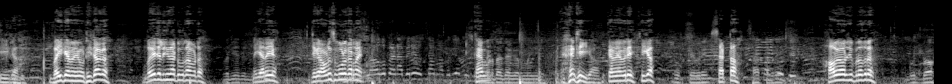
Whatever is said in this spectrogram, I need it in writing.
ਠੀਕ ਆ। ਬਾਈ ਕਿਵੇਂ ਹੋ? ਠੀਕ ਠਾਕ? ਵਧੀਆ ਚੱਲੀ ਜਾਂਦਾ ਟੂਰਨਾਮੈਂਟ ਵਧੀਆ ਚੱਲ ਨਜ਼ਾਰੇ ਆ? ਜਗਰਾਉਂ ਨੂੰ ਸਪੋਰਟ ਕਰਨਾ ਹੈ? ਠੀਕ ਆ। ਕਿਵੇਂ ਵੀਰੇ? ਠੀਕ ਆ? ਓਕੇ ਵੀਰੇ। ਸੈੱਟ ਆ? How are you brother good bro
